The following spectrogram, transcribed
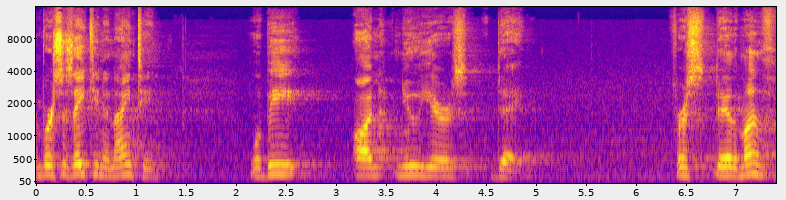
in verses 18 and 19, will be on New Year's Day. First day of the month,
